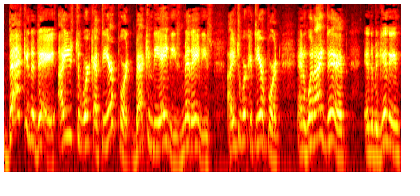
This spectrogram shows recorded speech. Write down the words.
Back in the day, I used to work at the airport back in the 80s, mid 80s. I used to work at the airport, and what I did in the beginning,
